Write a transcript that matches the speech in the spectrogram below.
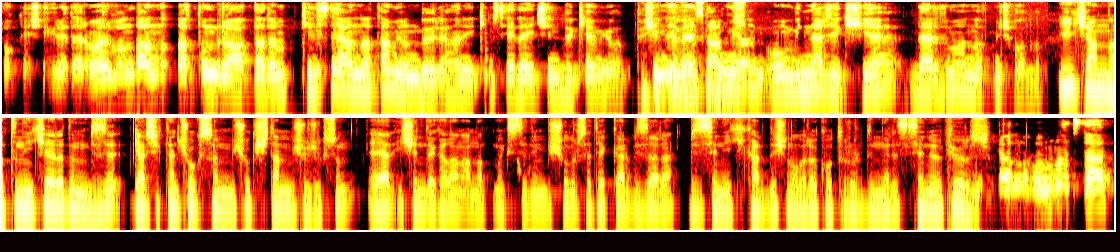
Çok teşekkür ederim. Hani bunu da anlattım, rahatladım. Kimseye anlatamıyorum böyle hani kimseye de için dökemiyor. Teşekkür Şimdi ben tanımayan on binlerce kişiye derdimi anlatmış oldum. İyi ki anlattın, iyi ki aradın bizi. Gerçekten çok samimi, çok işten bir çocuksun. Eğer içinde kalan anlatmak istediğin bir şey olursa tekrar bizi ara. Bizi seni iki kardeşin olarak oturur dinleriz. Seni öpüyoruz. İnşallah olmaz da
